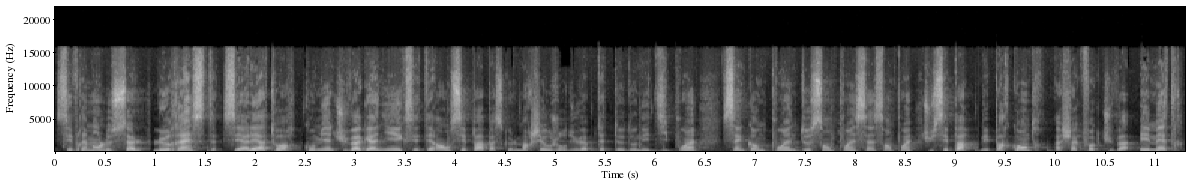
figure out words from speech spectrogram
C'est vraiment le seul. Le reste, c'est aléatoire. Combien tu vas gagner, etc. On ne sait pas parce que le marché aujourd'hui va peut-être te donner 10 points, 50 points, 200 points, 500 points. Tu sais pas. Mais par contre, à chaque fois que tu vas émettre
